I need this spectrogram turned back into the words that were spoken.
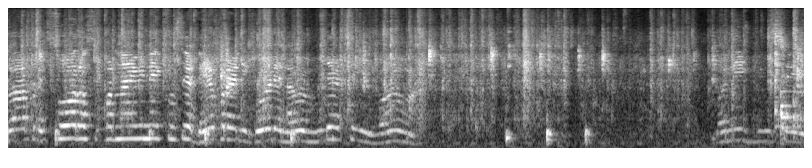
જો આપણે સોરસ બનાવી નાખ્યું છે ઢેબરાની ગોળે હવે મળ્યા છે વણવા. બની ગયું છે.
